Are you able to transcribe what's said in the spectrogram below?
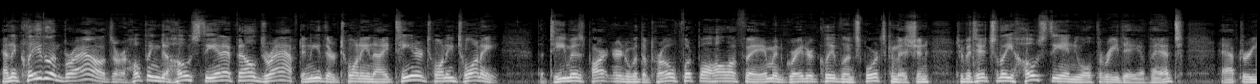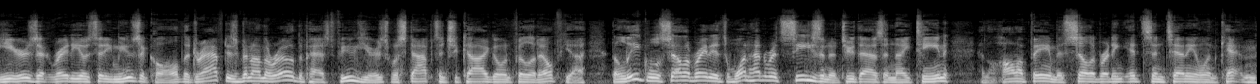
And the Cleveland Browns are hoping to host the NFL draft in either 2019 or 2020. The team has partnered with the Pro Football Hall of Fame and Greater Cleveland Sports Commission to potentially host the annual three day event. After years at Radio City Music Hall, the draft has been on the road the past few years with stops in Chicago and Philadelphia. The league will celebrate its 100th season in 2019, and the Hall of Fame is celebrating its centennial in Canton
